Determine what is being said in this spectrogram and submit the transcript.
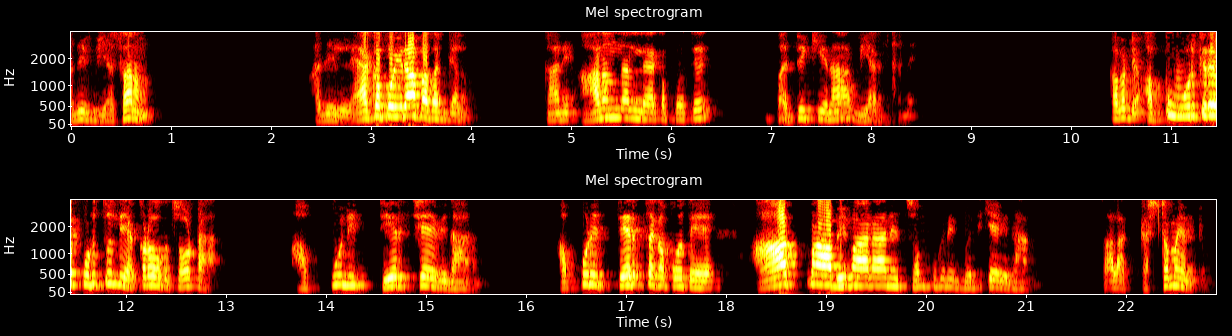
అది వ్యసనం. అది లేకపోయినా బతకగలం. కానీ ఆనందం లేకపోతే బతికినా వ్యర్థమే. కాబట్టి అప్పు ఊరికరే పుడుతుంది ఎక్కడో ఒక చోట. అప్పుని తీర్చే విధానం. అప్పుని తీర్చకపోతే ఆత్మాభిమానాన్ని చంపుకుని బతికే విధానం చాలా కష్టమైనటువంటి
